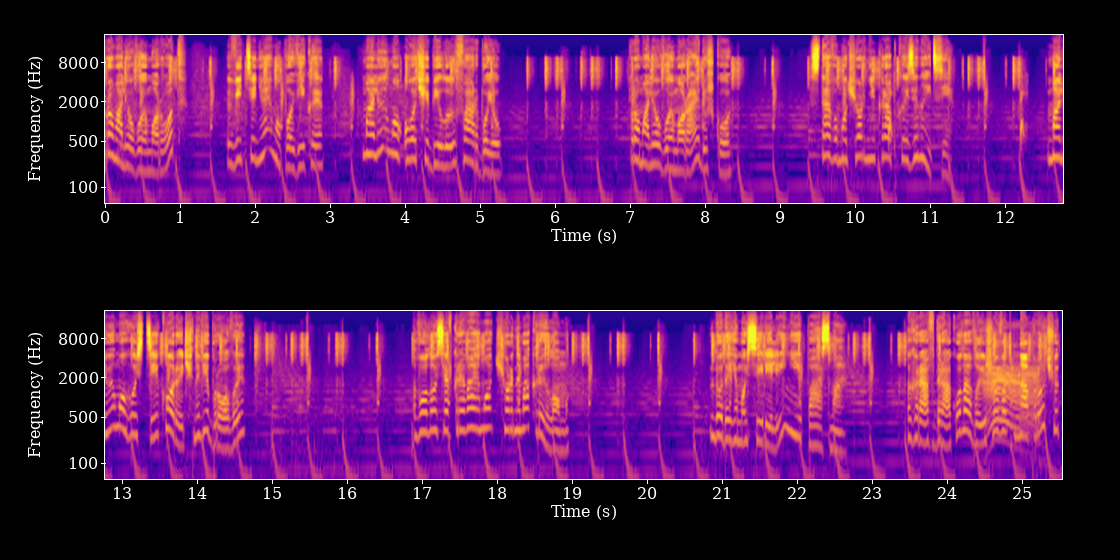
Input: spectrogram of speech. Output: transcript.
Промальовуємо рот. Відтіняємо повіки. Малюємо очі білою фарбою. Промальовуємо райдушку. Ставимо чорні крапки зіниці. Малюємо густі коричневі брови. Волосся вкриваємо чорним акрилом. Додаємо сірі лінії пасма. Граф Дракула вийшов напрочуд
